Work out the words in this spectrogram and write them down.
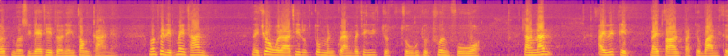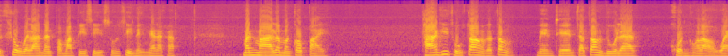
รถเมอร์ d e เดสที่ตัวเองต้องการเนี่ย มันผลิตไม่ทัน ในช่วงเวลาที่ลูกตุ้มมันแกว่งไปที่จุดสูงจุดเฟื่องฟูดังนั้นไอ้วิกฤต ในตอนปัจจุบันคือช่วงเวลานั้นประมาณปี 4041เนี่ยแหละครับ มันมาแล้วมันก็ไป ทางที่ถูกต้องเราต้องเมนเทนจะต้องดูแลคนของเราเอาไว้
